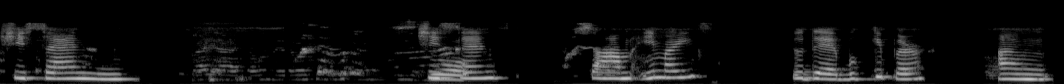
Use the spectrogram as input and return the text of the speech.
she sent she sends some emails to the bookkeeper and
